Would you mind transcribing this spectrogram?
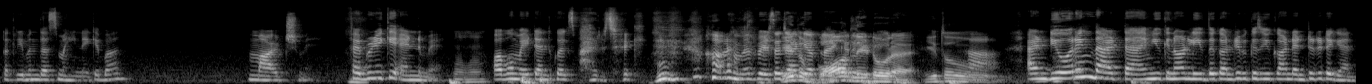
تقریباً دس مہینے کے بعد مارچ میں فیبرری کے اینڈ میں۔ اور وہ مئی ٹینتھ کو ایکسپائر ہو جائے گی۔ اور ہمیں پھر سے جا کے اپلائی بہت لیٹ ہو رہا ہے۔ یہ تو ہاں۔ And during that time you can not leave the country because you can't enter it again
